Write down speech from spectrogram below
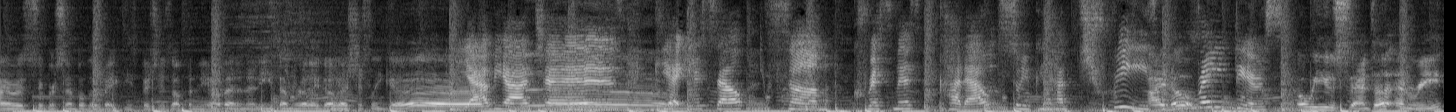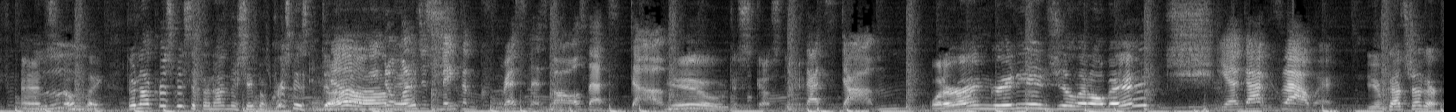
it was super simple to bake these bitches up in the oven and then eat them really deliciously good. Yeah, biatches. Get yourself some Christmas cutouts so you can have trees, I know. reindeers. Oh, we use Santa and wreath and Ooh. snowflake. They're not Christmas if they're not in the shape of Christmas. Duh, no, you don't want to just make them Christmas balls. That's dumb. Ew, disgusting. That's dumb. What are our ingredients, you little bitch? You got flour, You've got sugar,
